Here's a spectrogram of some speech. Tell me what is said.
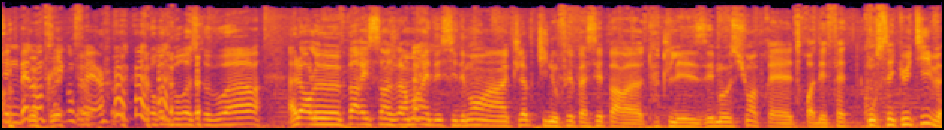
c'est une belle entrée qu'on fait. hein. Heureux de vous recevoir. Alors le Paris Saint-Germain est décidément un club qui nous fait passer par euh, toutes les émotions après trois défaites consécutives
